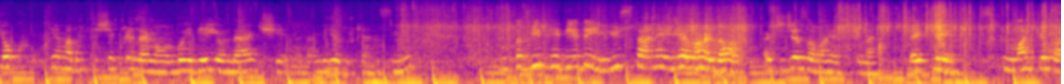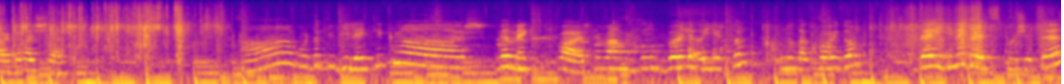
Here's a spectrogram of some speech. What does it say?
yok. Okuyamadım. Teşekkür ederim ama bu hediyeyi gönderen kişiye zaten biliyordur kendisini. Burada bir hediye değil, 100 tane hediye var daha. Açacağız ama hepsini. Bekleyin. Sıkılmak yok arkadaşlar. Aa, burada bir bileklik var. Ve mektup var. Hemen bunu böyle ayırdım. Bunu da koydum. Ve yine gratis poşeti.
